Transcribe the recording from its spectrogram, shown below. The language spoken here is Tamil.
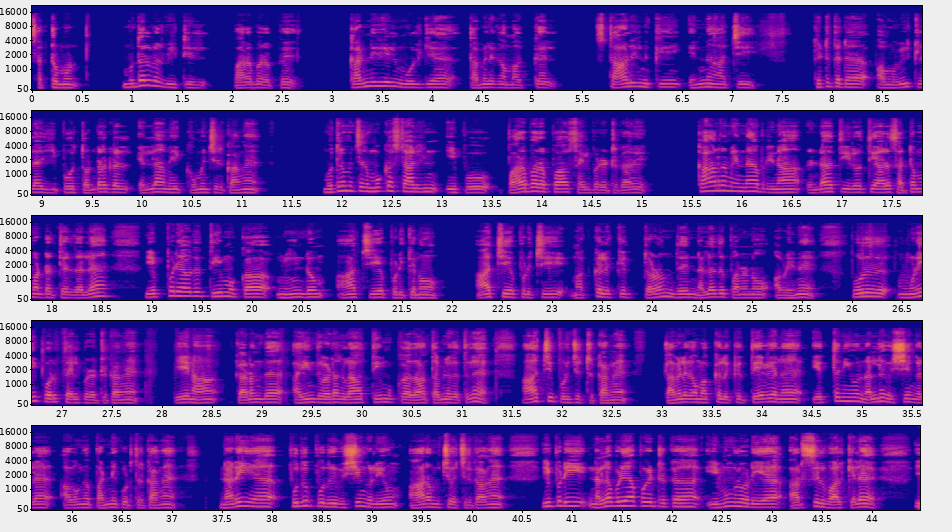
சற்று முன் முதல்வர் வீட்டில் பரபரப்பு கண்ணீரில் மூழ்கிய தமிழக மக்கள் ஸ்டாலினுக்கு என்ன ஆச்சு? கிட்டத்தட்ட அவங்க வீட்டில் இப்போ தொண்டர்கள் எல்லாமே குமிஞ்சிருக்காங்க. முதலமைச்சர் மு ஸ்டாலின் இப்போ பரபரப்பாக செயல்பட்டு இருக்காரு காரணம் என்ன அப்படின்னா ரெண்டாயிரத்தி இருபத்தி ஆறு சட்டமன்ற தேர்தலில் எப்படியாவது திமுக மீண்டும் ஆட்சியை பிடிக்கணும். ஆட்சியை பிடிச்சி மக்களுக்கு தொடர்ந்து நல்லது பண்ணணும் அப்படின்னு ஒரு முனைப்போடு செயல்பட்டு இருக்காங்க ஏன்னா கடந்த ஐந்து வருடங்களா திமுக தான் தமிழகத்தில் ஆட்சி புரிஞ்சிட்டு இருக்காங்க தமிழக மக்களுக்கு தேவையான எத்தனையோ நல்ல விஷயங்களை அவங்க பண்ணி கொடுத்துருக்காங்க. நிறைய புது புது விஷயங்களையும் ஆரம்பித்து வச்சுருக்காங்க. இப்படி நல்லபடியாக போயிட்டுருக்க இவங்களுடைய அரசியல் வாழ்க்கையில்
